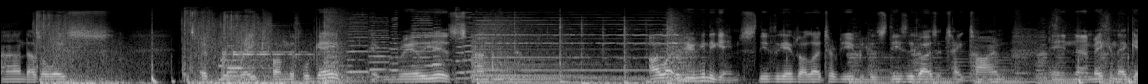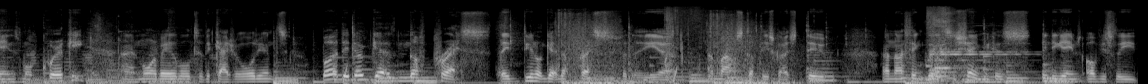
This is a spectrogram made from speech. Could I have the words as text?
and as always, it's a great fun little game really is. And I like reviewing indie games. These are the games I like to review because these are the guys that take time in uh, making their games more quirky and more available to the casual audience. But they don't get enough press. They do not get enough press for the uh, amount of stuff these guys do. And I think that it's a shame because indie games obviously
